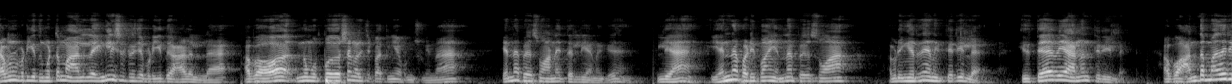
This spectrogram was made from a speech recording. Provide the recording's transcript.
தமிழ் படிக்கிறதுக்கு மட்டும் ஆள் இல்லை இங்கிலீஷ் லிட்ரேச்சர் படிக்கிறதுக்கு ஆள் இல்லை. அப்போ இன்னும் முப்பது வருஷம் கழிச்சு பார்த்தீங்க அப்படின்னு சொன்னீங்கன்னா என்ன பேசுவானே தெரியல எனக்கு. இல்லையா? என்ன படிப்பான் என்ன பேசுவான் அப்படிங்கிறது எனக்கு தெரியல. இது தேவையானு தெரியல. அப்போ அந்த மாதிரி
